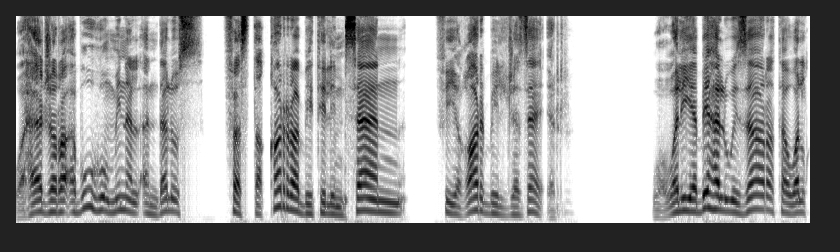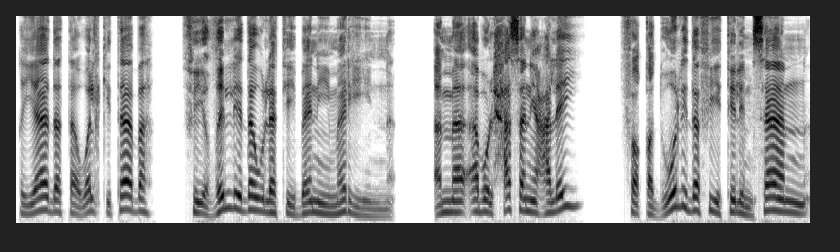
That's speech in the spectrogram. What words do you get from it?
وهاجر أبوه من الأندلس فاستقر بتلمسان في غرب الجزائر وولي بها الوزارة والقيادة والكتابة في ظل دولة بني مرين. أما أبو الحسن علي فقد ولد في تلمسان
